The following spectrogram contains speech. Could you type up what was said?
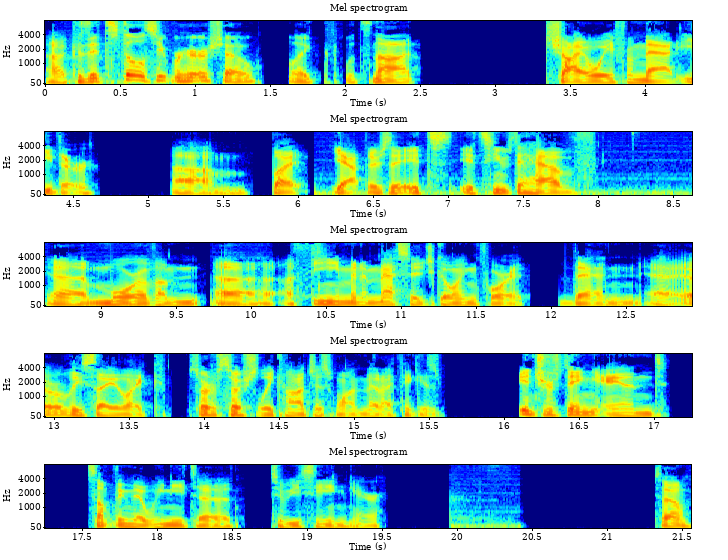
because it's still a superhero show. Like, let's not shy away from that either. Um, but yeah, there's a, it's it seems to have uh, more of a uh, a theme and a message going for it than, uh, or at least a like sort of socially conscious one that I think is interesting and something that we need to to be seeing here. So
